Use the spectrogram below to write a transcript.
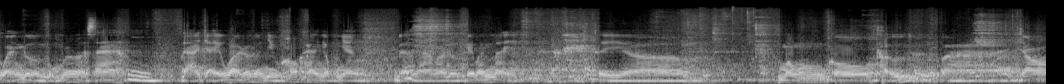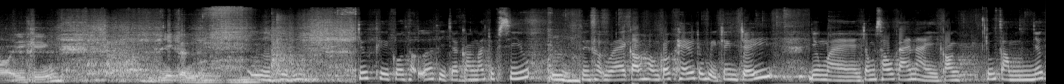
quãng đường cũng rất là xa. Đã trải qua rất là nhiều khó khăn nhọc nhằn để làm ra được cái bánh này. Thì ờ, mong cô thử và cho ý kiến nhiệt tình trước khi cô thử á, thì cho con nói chút xíu. Thì thật ra con không có khéo trong việc trang trí. Nhưng mà trong sáu cái này con chú tâm nhất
